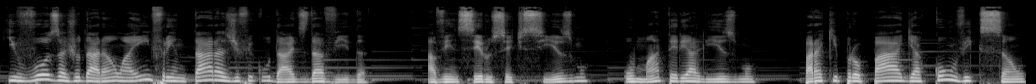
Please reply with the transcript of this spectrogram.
que vos ajudarão a enfrentar as dificuldades da vida, a vencer o ceticismo, o materialismo, para que propague a convicção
